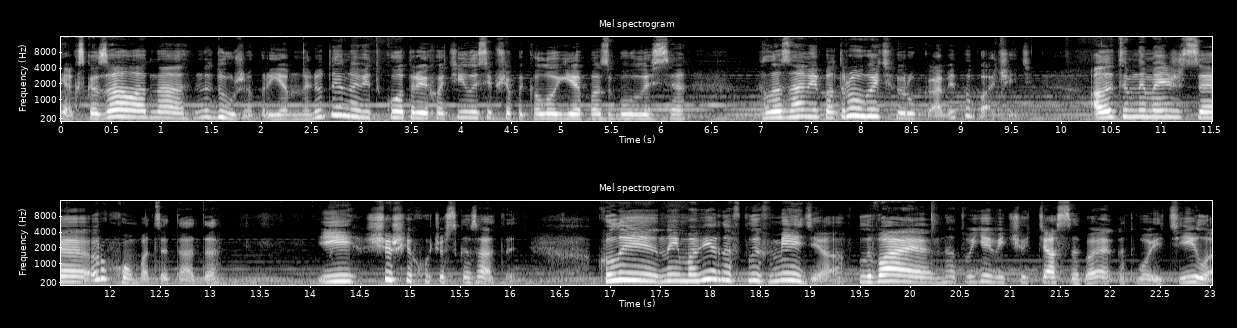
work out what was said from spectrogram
Як сказала одна не дуже приємна людина, від котрої хотілося б, щоб екологія позбулася. Глазами потрогать, руками побачить. Але тим не менш це рухома цитата. І що ж я хочу сказати? Коли неймовірний вплив медіа впливає на твоє відчуття себе, на твоє тіло,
